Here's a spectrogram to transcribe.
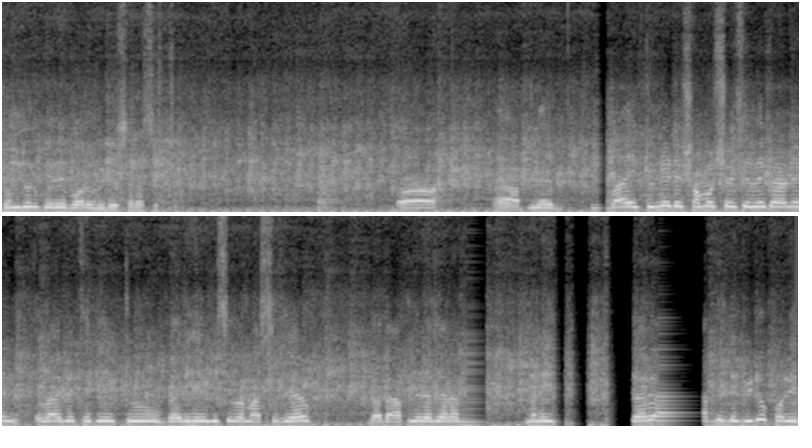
সুন্দর করে বড় ভিডিও ছাড়ার চেষ্টা হ্যাঁ আপনার বা একটু নেটের সমস্যা হয়েছে এই কারণে লাইভে থেকে একটু বাইরে হয়ে গেছে বা মাস্টার যাই দাদা, আপনারা যারা মানে আপনাদের ভিডিও পরে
